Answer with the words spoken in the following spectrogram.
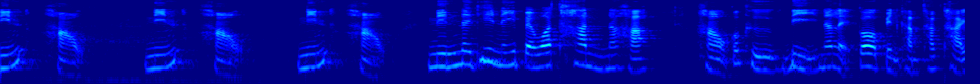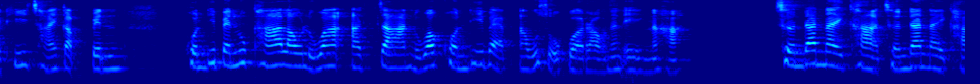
นินเห่านินเห่านินเห่านินในที่นี้แปลว่าท่านนะคะเห่าก็คือดีนั่นแหละก็เป็นคำทักทายที่ใช้กับเป็นคนที่เป็นลูกค้าเราหรือว่าอาจารย์หรือว่าคนที่แบบอาวุโสกว่าเรานั่นเองนะคะ เชิญด้านในค่ะ เชิญด้านในค่ะ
